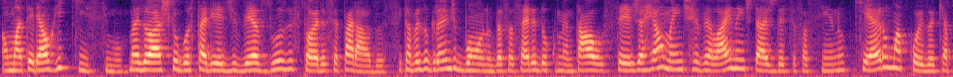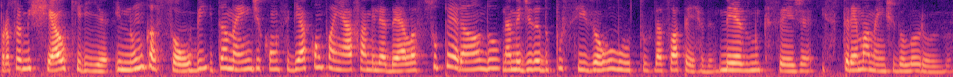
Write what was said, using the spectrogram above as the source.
é um material riquíssimo. Mas eu acho que eu gostaria de ver as duas histórias separadas. E talvez o grande bônus dessa série documental seja realmente revelar a identidade desse assassino, que era uma coisa que a própria Michelle queria e nunca soube, e também de conseguir acompanhar a família dela superando, na medida do possível, o luto da sua perda, mesmo que seja extremamente doloroso.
